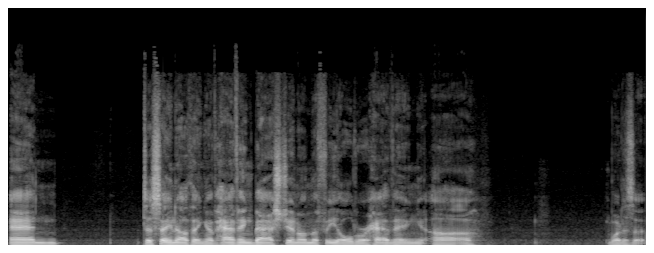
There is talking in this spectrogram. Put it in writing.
And to say nothing of having Bastion on the field or having uh, what is it,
